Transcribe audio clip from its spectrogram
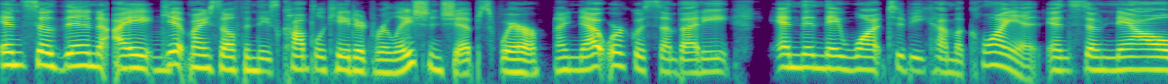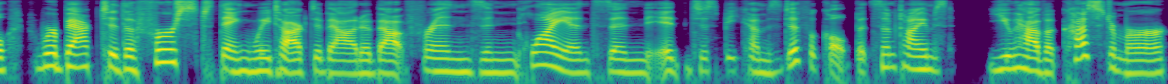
And so then I mm-hmm. get myself in these complicated relationships where I network with somebody and then they want to become a client. And so now we're back to the first thing we talked about about friends and clients, and it just becomes difficult. But sometimes you have a customer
